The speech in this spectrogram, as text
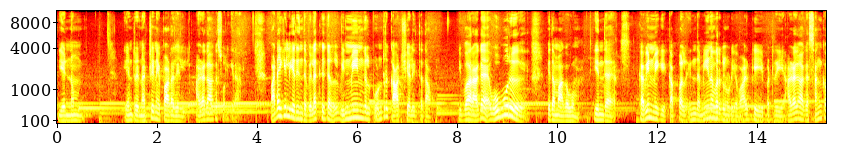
என்னும் என்று நற்றினை பாடலில் அழகாக சொல்கிறார். படகில் எரிந்த விளக்குகள் விண்மீன்கள் போன்று காட்சியளித்ததாம். இவ்வாறாக ஒவ்வொரு விதமாகவும் இந்த கவின்மிகு கப்பல் இந்த மீனவர்களுடைய வாழ்க்கையை பற்றி அழகாக சங்க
